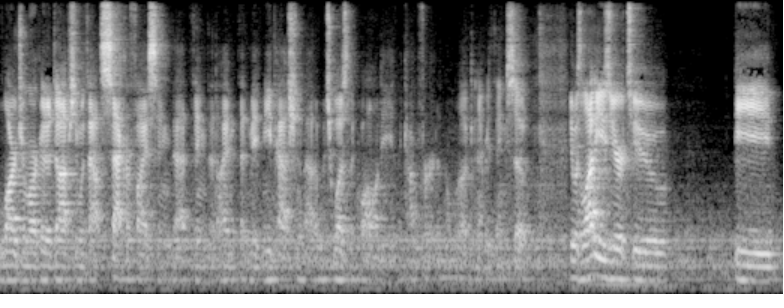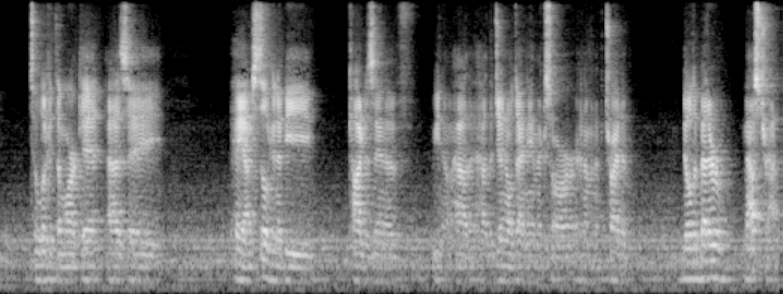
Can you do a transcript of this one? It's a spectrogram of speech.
larger market adoption without sacrificing that thing that I that made me passionate about it, which was the quality and the comfort and the look and everything. So it was a lot easier to be to look at the market as a hey, I'm still going to be cognizant of you know how the, how the general dynamics are, and I'm going to try to build a better mousetrap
